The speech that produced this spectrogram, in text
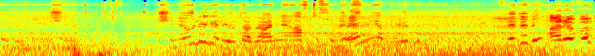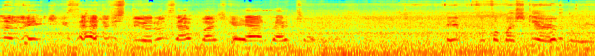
tabii işine. İşine öyle geliyor tabii. Anne hafta sonu Ne? hepsini yapıyor değil mi? Ne dedin? Arabanın rengi güzelmiş diyorum. Sen başka yerden çalıyorsun. Benim kafa başka yerde de uyuyor.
